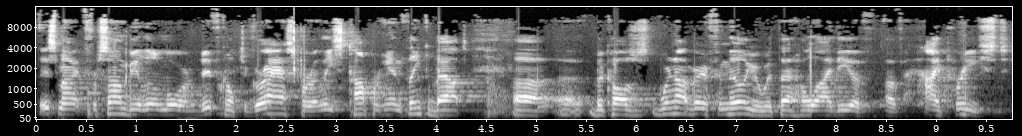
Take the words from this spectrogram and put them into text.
this might for some be a little more difficult to grasp or at least comprehend, think about, uh, uh, because we're not very familiar with that whole idea of, of high priest.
